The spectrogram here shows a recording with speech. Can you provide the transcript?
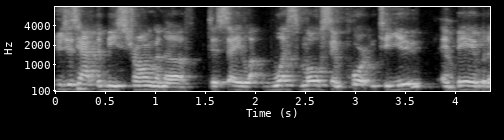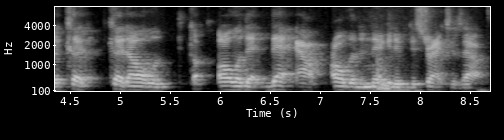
you just have to be strong enough to say like, what's most important to you and be able to cut cut all all of that that out, all of the negative distractions out.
